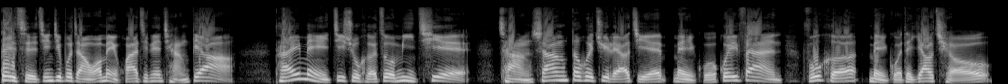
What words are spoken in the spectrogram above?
对此，经济部长王美花今天强调，台美技术合作密切。厂商都会去了解美国规范，符合美国的要求。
